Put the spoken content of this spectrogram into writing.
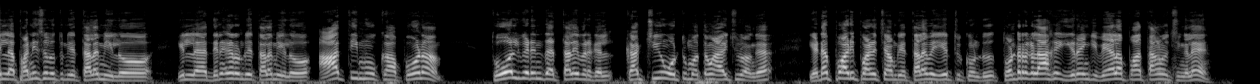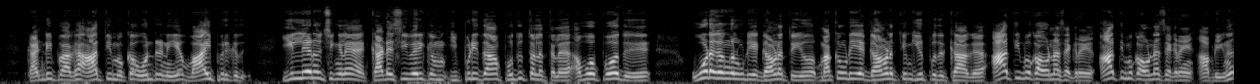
இல்லை பன்னீர்செல்வத்துடைய தலைமையிலோ இல்லை தினகரனுடைய தலைமையிலோ அதிமுக போனால் தோல்வியடைந்த தலைவர்கள் கட்சியும் ஒட்டுமொத்தமாக அழிச்சிடுவாங்க எடப்பாடி பழனிசாமியுடைய தலைவை ஏற்றுக்கொண்டு தொண்டர்களாக இறங்கி வேலை பார்த்தாங்கன்னு வச்சுங்களேன் கண்டிப்பாக அதிமுக ஒன்றிணைய வாய்ப்பு இருக்குது. இல்லைன்னு வச்சுங்களேன் கடைசி வரைக்கும் இப்படி தான் பொதுத்தளத்தில் அவ்வப்போது ஊடகங்களுடைய கவனத்தையும் மக்களுடைய கவனத்தையும் ஈர்ப்பதற்காக அதிமுக ஒன்றா சேர்க்குறேன் அதிமுக ஒன்றா சேர்க்குறேன் அப்படின்னு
